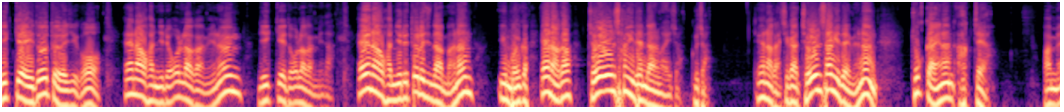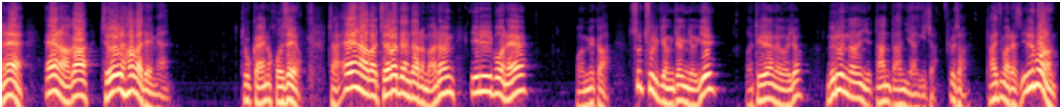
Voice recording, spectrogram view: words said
니케이도 떨어지고 엔화 환율이 올라가면은 니케이도 올라갑니다. 엔화 환율이 떨어진다는 말은 이게 뭐니까 엔화가 절상이 된다는 말이죠. 그죠? 엔화 가치가 절상이 되면은 주가에는 악재야. 반면에 엔화가 절하가 되면 주가에는 호재요. 자, 엔화가 절하된다는 말은 일본의 뭡니까? 수출 경쟁력이 어떻게 되는 거죠? 늘어나는 난다는 이야기죠. 그죠? 다시 말해서 일본은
